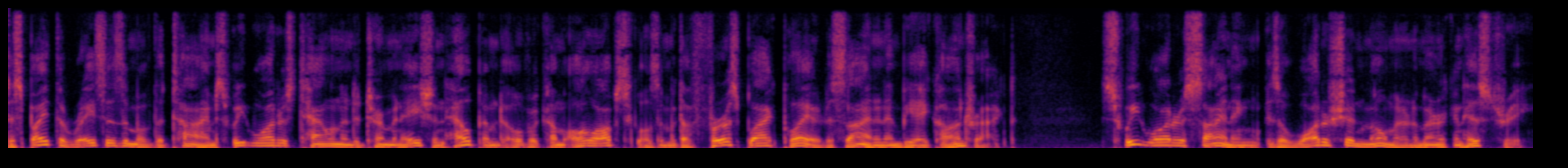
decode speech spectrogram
Despite the racism of the time, Sweetwater's talent and determination help him to overcome all obstacles and be the first black player to sign an NBA contract. Sweetwater's signing is a watershed moment in American history,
